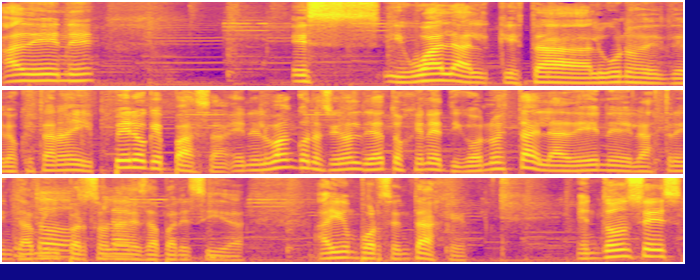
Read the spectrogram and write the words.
ADN es igual al que está algunos de, de los que están ahí. Pero ¿qué pasa? En el Banco Nacional de Datos Genéticos no está el ADN de las 30.000 todos, personas claro. desaparecidas. Hay un porcentaje. Entonces,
